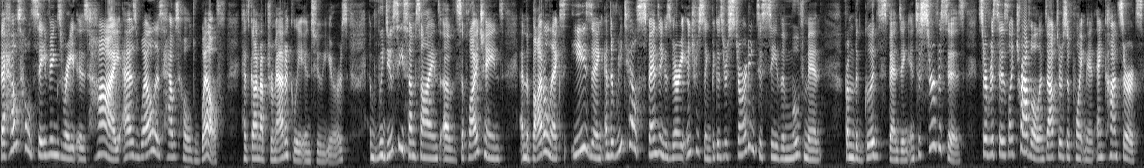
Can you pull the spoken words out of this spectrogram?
The household savings rate is high, as well as household wealth has gone up dramatically in two years. We do see some signs of supply chains and the bottlenecks easing, and the retail spending is very interesting because you're starting to see the movement from the goods spending into services. Services like travel and doctor's appointment and concerts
